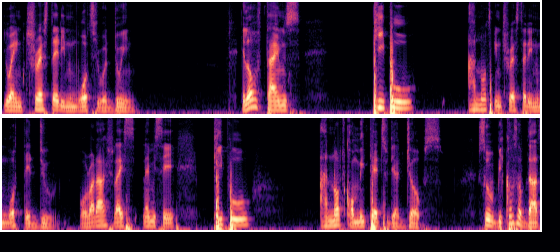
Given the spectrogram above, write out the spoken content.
you are interested in what you are doing. A lot of times people are not interested in what they do. Or rather should i let me say people are not committed to their jobs. So because of that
